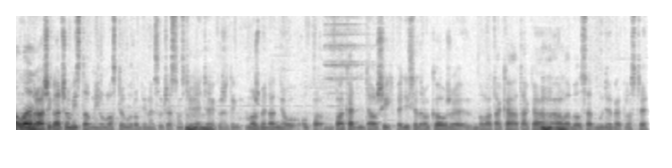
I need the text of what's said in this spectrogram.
Ale... No dobrá, čak, čo my s tou minulosťou urobíme v súčasnosti, mm-hmm. viete, akože tak môžeme nad ňou opla- plakať ďalších 50 rokov, že bola taká a taká, mm-hmm. alebo sa budeme proste,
